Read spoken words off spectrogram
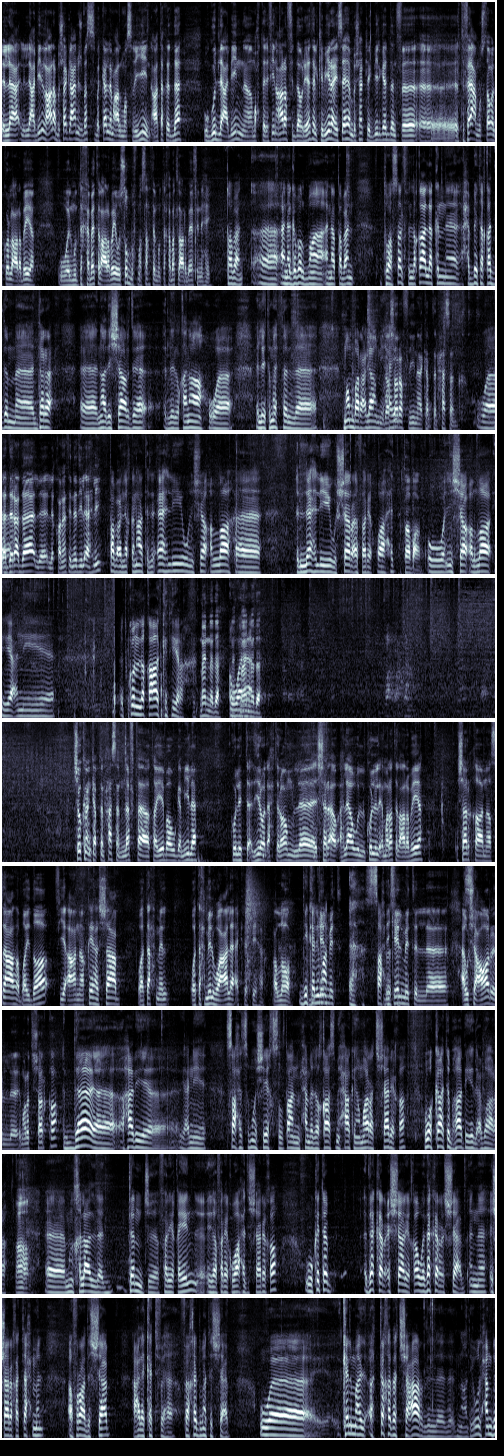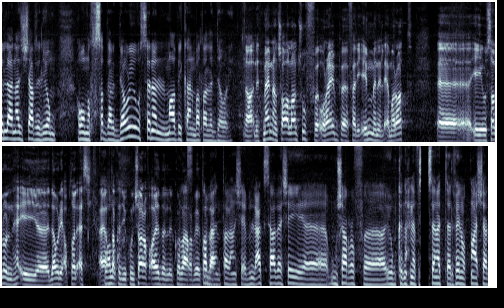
للاع- للاعبين العرب بشكل عام مش بس بتكلم على المصريين. أعتقد ده وجود لاعبين محترفين عرب في الدوريات الكبيرة يساهم بشكل كبير جدا في آه، ارتفاع مستوى الكرة العربية والمنتخبات العربية ويصب في مصلحة المنتخبات العربية في النهايه طبعا آه، أنا قبل ما أنا طبعا تواصلت في اللقاء لكن حبيت أقدم آه، درع نادي الشارجه للقناة واللي تمثل منبر إعلامي. ده. شرف لينا يا كابتن حسن. و- ده الدرع ده لقناة النادي الأهلي؟ طبعا لقناة الأهلي وإن شاء الله آه، الأهلي والشارقه فريق واحد. طبعا. وإن شاء الله يعني آه، تكون لقاءات كثيرة. نتمنى ده نتمنى ده. شكرا كابتن حسن لفتة طيبة وجميلة. كل التقدير والإحترام للشارقة وأهلها ولكل الإمارات العربية. شرقة ناصعة بيضاء في أعناقها الشعب وتحمل وتحمله على أكتافها. الله. دي كلمات كلمة صاحب دي. كلمة أو شعار الإمارات الشارقة ده آه، هذه آه، يعني صاحب سمو الشيخ سلطان محمد القاسمي حاكم إمارة الشارقة. هو كاتب هذه العبارة. آه. آه، من خلال دمج فريقين إلى فريق واحد الشارقة. وكتب ذكر الشارقة وذكر الشعب أن الشارقة تحمل أفراد الشعب على كتفها فخدمة الشعب. وكلمة اتخذت شعار لل- للنادي والحمد لله نادي الشارقة اليوم هو متصدر الدوري والسنة الماضية كان بطل الدوري. آه نتمنى إن شاء الله نشوف قريب فريقين من الإمارات آه، يوصلوا لنهائي دوري أبطال آسيا. أعتقد يكون شرف أيضا للكرة العربية كلها. طبعا طبعا شيء بالعكس هذا شيء آه، مشرف آه، يمكن إحنا في سنة 2012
